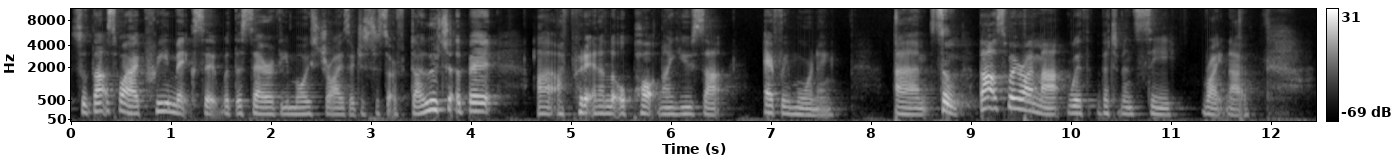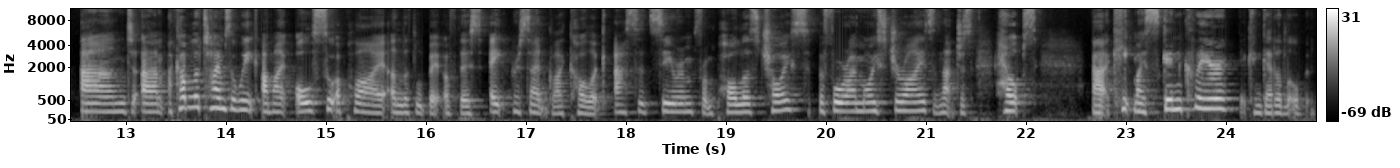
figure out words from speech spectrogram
So that's why I pre-mix it with the CeraVe moisturizer just to sort of dilute it a bit. Uh, I've put it in a little pot and I use that every morning. Um, so that's where I'm at with vitamin C right now. And um, a couple of times a week, I might also apply a little bit of this 8% glycolic acid serum from Paula's Choice before I moisturize. And that just helps uh, keep my skin clear. It can get a little bit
